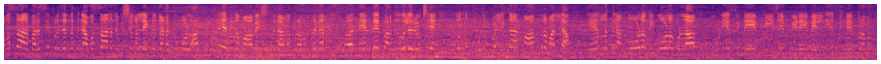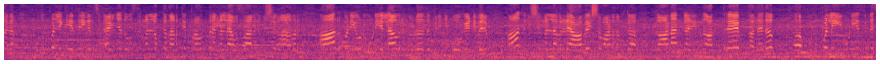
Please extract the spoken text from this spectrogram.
അവസാന പരസ്യ പ്രചരണത്തിന്റെ അവസാന നിമിഷങ്ങളിലേക്ക് കടക്കുമ്പോൾ അത്രയധികം ആവേശത്തിലാണ് പ്രവർത്തകർ. നേരത്തെ പറഞ്ഞതുപോലെ ഒരു പക്ഷേ ഇതൊന്നും പുതുപ്പള്ളിക്കാർ മാത്രമല്ല കേരളത്തിൽ അങ്ങോളം ഇങ്ങോളമുള്ള യു ഡി എഫിന്റെയും ബി ജെ പിയുടെയും എൽ ഡി എഫിന്റെയും പ്രവർത്തകർ പുതുപ്പള്ളി കേന്ദ്രീകരിച്ച് കഴിഞ്ഞ ദിവസങ്ങളിലൊക്കെ നടത്തിയ പ്രവർത്തനങ്ങളുടെ അവസാന നിമിഷങ്ങളാണ് അവർ ആറ് മണിയോടുകൂടി എല്ലാവരും ഇവിടെ നിന്ന് പിരിഞ്ഞു പോകേണ്ടി വരും. ആ നിമിഷങ്ങളിൽ അവരുടെ ആവേശമാണ് നമുക്ക് കാണാൻ കഴിയുന്നത്. അത്രയും അതായത് പുതുപ്പള്ളി യു ഡി എഫിന്റെ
